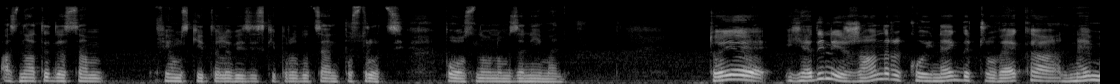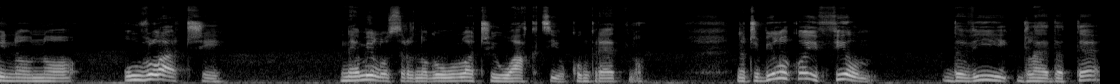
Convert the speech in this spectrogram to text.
a znate da sam filmski i televizijski producent po struci, po osnovnom zanimanju. To je jedini žanr koji negde čoveka neminovno uvlači, nemilosrdno ga uvlači u akciju konkretno. Znači, bilo koji film da vi gledate,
